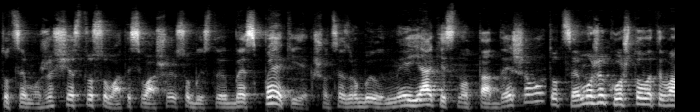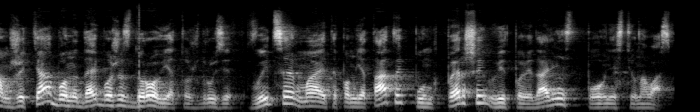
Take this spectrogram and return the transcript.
то це може ще стосуватись вашої особистої безпеки. Якщо це зробили неякісно та дешево, то це може коштувати вам життя або, не дай Боже, здоров'я. Тож, друзі, ви це маєте пам'ятати. Пункт перший відповідальність повністю на вас.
